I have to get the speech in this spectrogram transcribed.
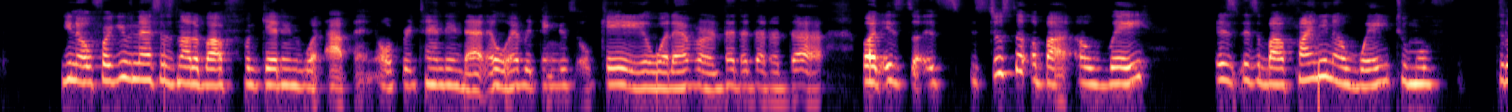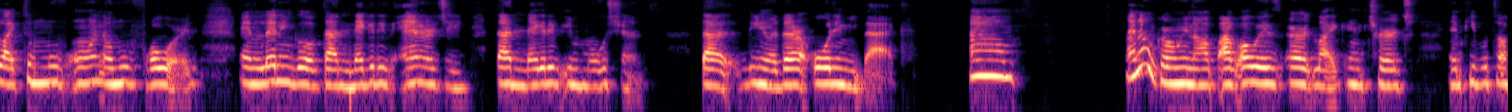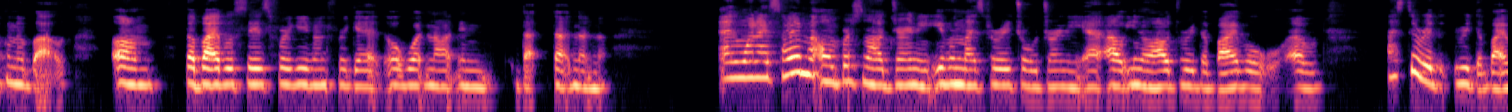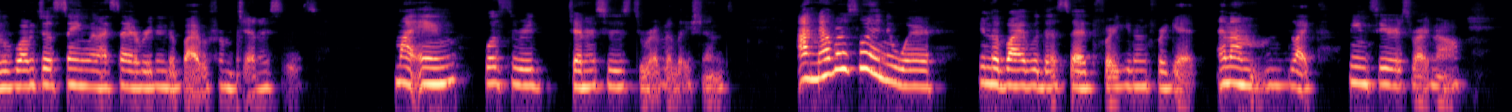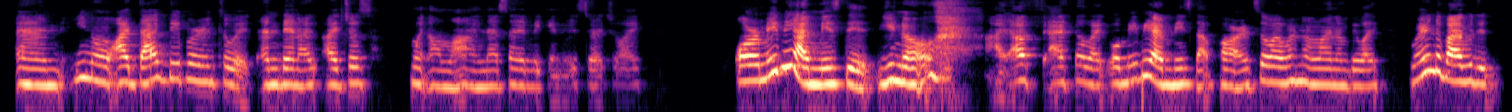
you know forgiveness is not about forgetting what happened or pretending that oh everything is okay or whatever da da da da da but it's it's it's just about a way is is about finding a way to move to like to move on or move forward and letting go of that negative energy that negative emotions that you know that are holding me back. Um, I know growing up, I've always heard like in church and people talking about um the Bible says forgive and forget or whatnot, and that that no no. And when I started my own personal journey, even my spiritual journey, I, you know I would read the Bible. I would, I still read read the Bible, but I'm just saying when I started reading the Bible from Genesis, my aim was to read Genesis to Revelations. I never saw anywhere in the Bible that said forgive and forget. And I'm like being serious right now. And you know, I dived deeper into it and then I, I just went online. I started making research like or maybe I missed it, you know. I, I I felt like, or maybe I missed that part. So I went online and be like, where in the Bible did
